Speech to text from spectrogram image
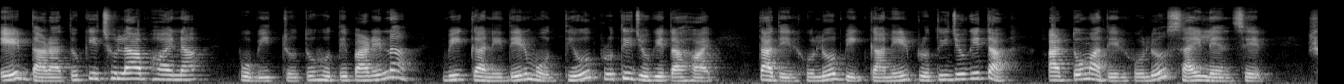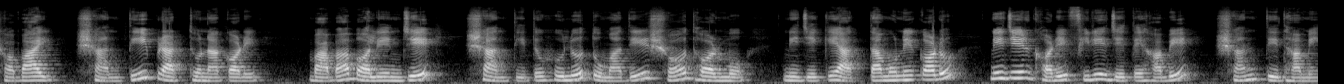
এর দ্বারা তো কিছু লাভ হয় না। পবিত্র তো হতে পারে না, বিজ্ঞানীদের মধ্যেও প্রতিযোগিতা হয়। তাদের হলো বিজ্ঞানের প্রতিযোগিতা আর তোমাদের হলো সাইলেন্সের। সবাই শান্তি প্রার্থনা করে। বাবা বলেন যে, শান্তি তো হলো তোমাদের স্বধর্ম। নিজেকে আত্মা মনে করো, নিজের ঘরে ফিরে যেতে হবে শান্তিধামে।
